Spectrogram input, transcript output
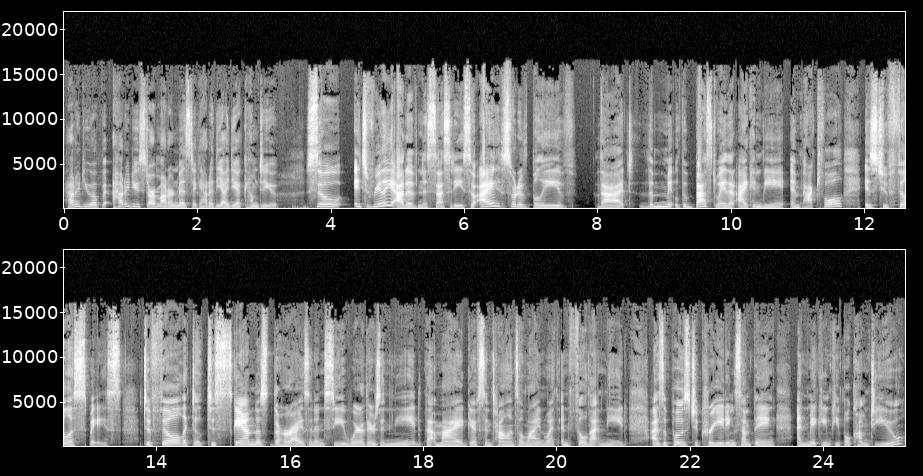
How did you open how did you start modern mystic? How did the idea come to you? So it's really out of necessity. So i sort of believe that the the best way that I can be impactful is to fill a space, to fill like to to scan this, the horizon and see where there's a need that my gifts and talents align with and fill that need, as opposed to creating something and making people come to you.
